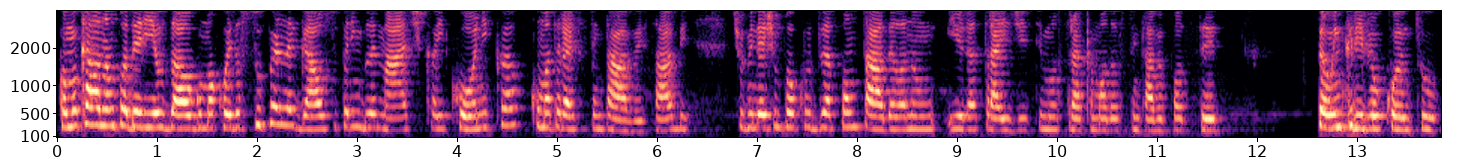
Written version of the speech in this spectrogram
como que ela não poderia usar alguma coisa super legal, super emblemática, icônica com materiais sustentáveis, sabe? tipo, me deixa um pouco desapontada ela não ir atrás disso e mostrar que a moda sustentável pode ser tão incrível quanto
